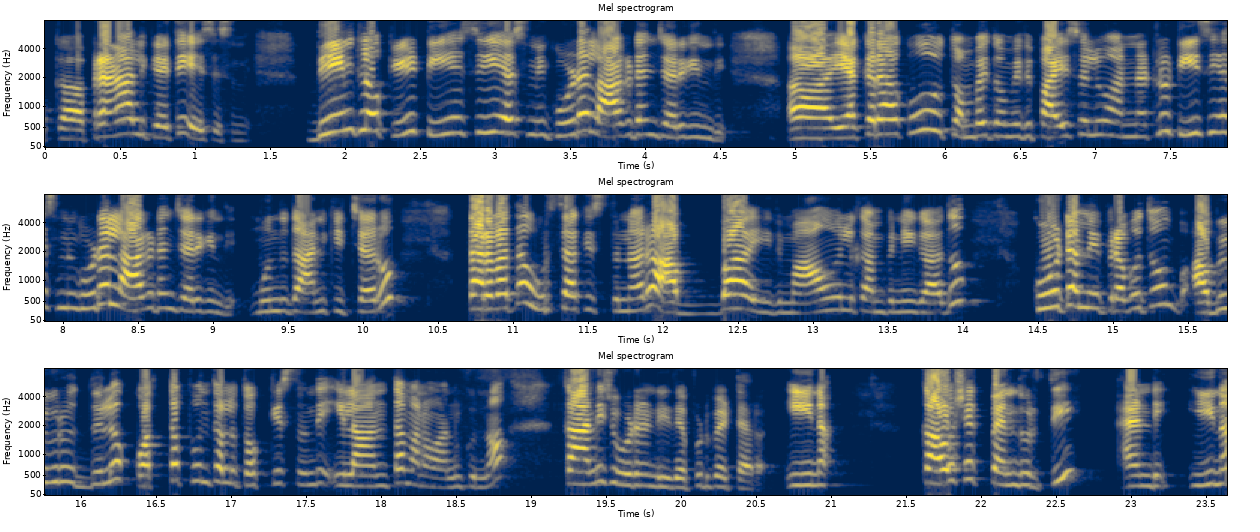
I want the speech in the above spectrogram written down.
ఒక ప్రణాళిక అయితే వేసేసింది. దీంట్లోకి టీసీఎస్ని కూడా లాగడం జరిగింది. ఎకరాకు తొంభై తొమ్మిది పైసలు అన్నట్లు టీసీఎస్ని కూడా లాగడం జరిగింది. ముందు దానికి ఇచ్చారు. తర్వాత ఉర్సాకి ఇస్తున్నారు అబ్బా ఇది మామూలు కంపెనీ కాదు. కూటమి ప్రభుత్వం అభివృద్ధిలో కొత్త పుంతలు తొక్కిస్తుంది. ఇలా అంతా మనం అనుకున్నాం. కానీ చూడండి ఇది ఎప్పుడు పెట్టారు. ఈయన కౌశిక్ పెందుర్తి అండ్ ఈయన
